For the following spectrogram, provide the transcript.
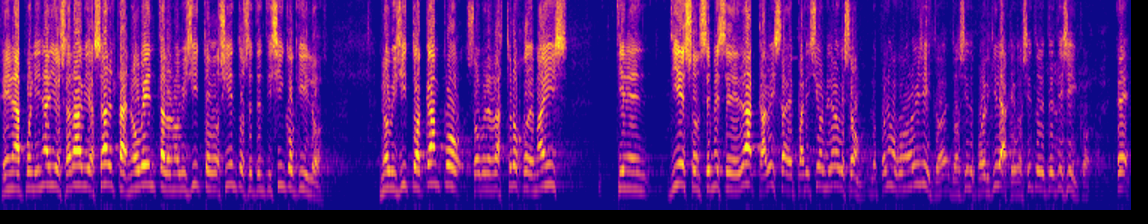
En Apolinario Sarabia, Salta, 90, los novillitos 275 kilos. Novillito a campo sobre rastrojo de maíz, tienen 10, 11 meses de edad, cabeza de parición, mirá lo que son. Los ponemos como novillito, ¿eh? 200 por el quilaje, 275. ¿eh?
